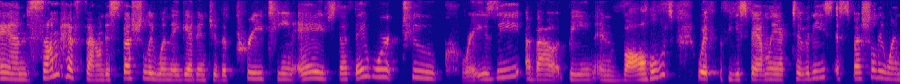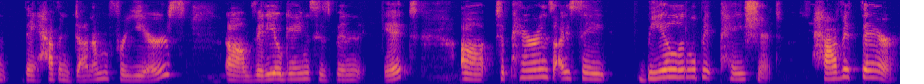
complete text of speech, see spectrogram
And some have found, especially when they get into the preteen age, that they weren't too crazy about being involved with these family activities, especially when they haven't done them for years. Um, video games has been it. Uh, to parents, I say, be a little bit patient. Have it there.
